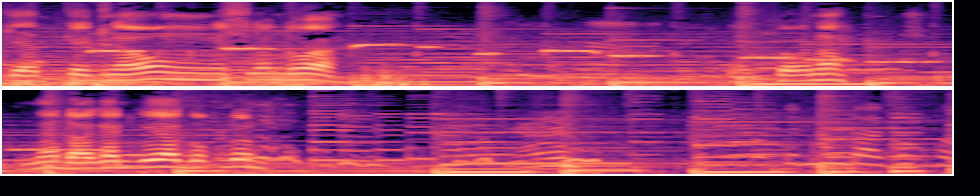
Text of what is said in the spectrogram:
Kiat kay gnaong islang duha. Nagko na. Nadagan kuya gok doon. Bukod mong gago ko.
